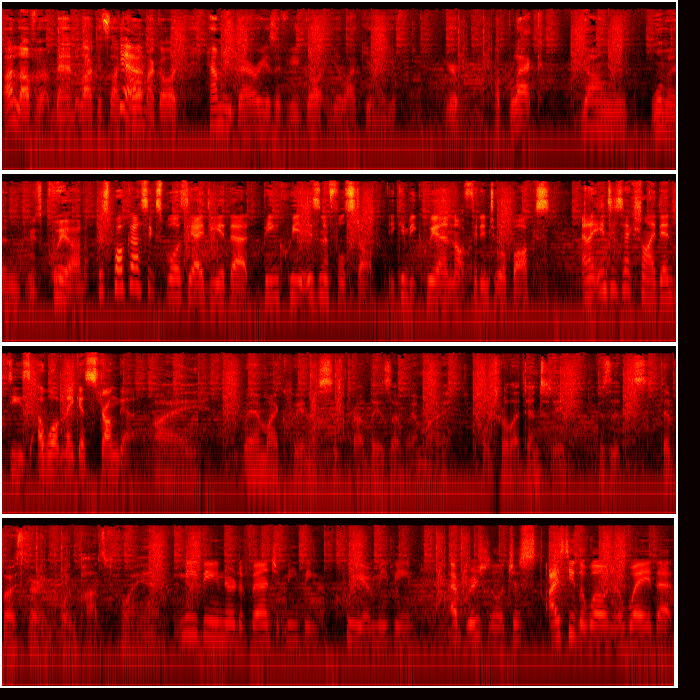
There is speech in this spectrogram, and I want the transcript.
I love it, man. Like it's like, Yeah. oh my god, how many barriers have you got? You're like, you know, you're, you're a black young woman who's queer. This podcast explores the idea that being queer isn't a full stop. You can be queer and not fit into a box, and our intersectional identities are what make us stronger. I wear my queerness as proudly as I wear my cultural identity because it's they're both very important parts of who I am. me being neurodivergent, me being queer, me being Aboriginal, just I see the world in a way that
